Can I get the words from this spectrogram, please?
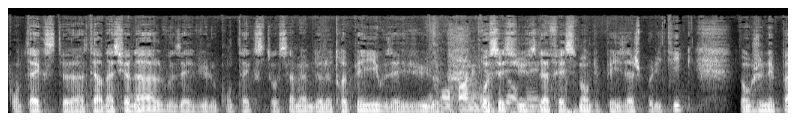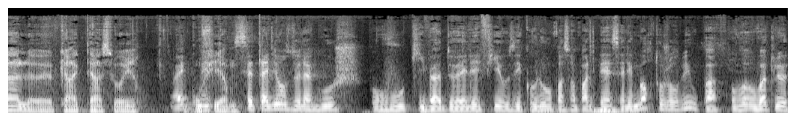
contexte international, vous avez vu le contexte au sein même de notre pays, vous avez vu le processus d'affaissement du paysage politique. Donc je n'ai pas le caractère à sourire confirme. Cette alliance de la gauche, pour vous, qui va de LFI aux écolos en passant par le PS, elle est morte aujourd'hui ou pas? On voit, que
